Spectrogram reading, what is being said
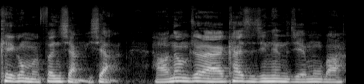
可以跟我们分享一下。好，那我们就来开始今天的节目吧。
